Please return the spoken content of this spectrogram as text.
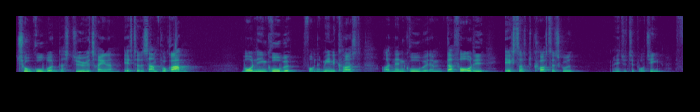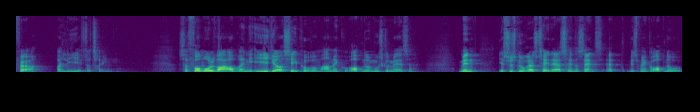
to grupper, der styrketræner efter det samme program, hvor den ene gruppe får en almindelig kost, og den anden gruppe, jamen, der får de ekstra kosttilskud med hensyn til protein, før og lige efter træning. Så formålet var oprindeligt ikke at se på, hvor meget man kunne opnå muskelmasse, men jeg synes nu, at resultatet er så interessant, at hvis man kan opnå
